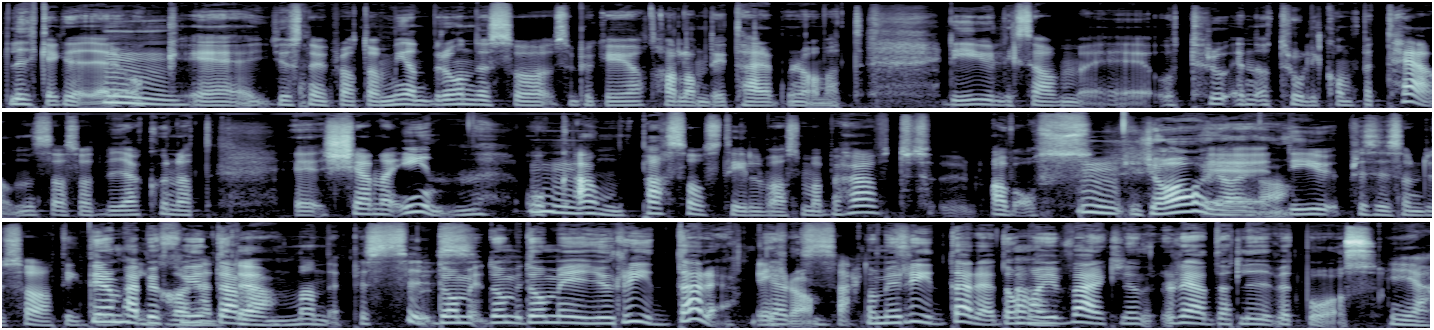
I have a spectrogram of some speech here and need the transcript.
lika grejer. Mm. Och eh, just när vi pratar om medberoende så, så brukar jag tala om det i termer om att det är ju liksom eh, otro, en otrolig kompetens. Alltså att vi har kunnat eh, känna in och mm. anpassa oss till vad som har behövts av oss. Mm. Ja, ja, ja. det är ju precis som du sa. Att det, inte, det är de här beskyddarna. Dömande. Precis. De, de, de, är ju riddare. Är de. de är riddare. De har ju verkligen räddat livet på oss. Ja,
